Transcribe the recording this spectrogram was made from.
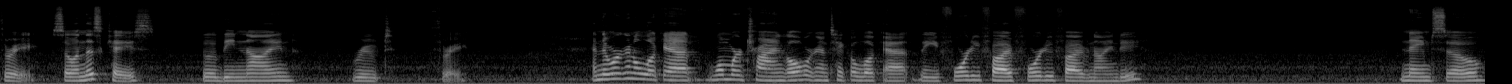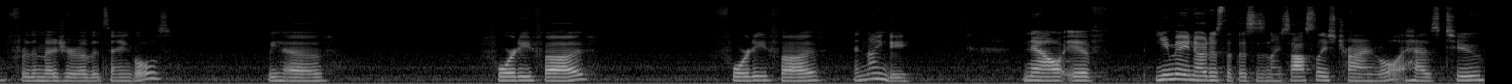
3. So in this case, it would be 9 root 3. And then we're going to look at one more triangle. We're going to take a look at the 45, 45, 90, named so for the measure of its angles. We have 45, 45, and 90. Now, if you may notice that this is an isosceles triangle, it has two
